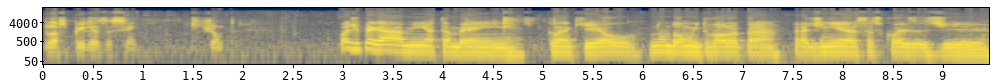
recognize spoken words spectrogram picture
duas pilhas assim, junta. Pode pegar a minha também, Clank. Eu não dou muito valor para para dinheiro, essas coisas de.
